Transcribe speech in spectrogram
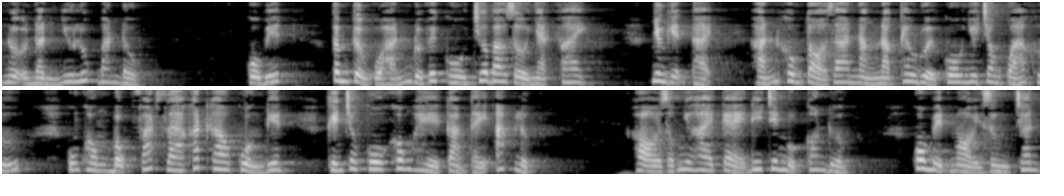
nợ nần như lúc ban đầu. Cô biết, tâm tưởng của hắn đối với cô chưa bao giờ nhạt phai, nhưng hiện tại hắn không tỏ ra nằng nặc theo đuổi cô như trong quá khứ, cũng không bộc phát ra khát khao cuồng điên, khiến cho cô không hề cảm thấy áp lực. Họ giống như hai kẻ đi trên một con đường. Cô mệt mỏi dừng chân,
